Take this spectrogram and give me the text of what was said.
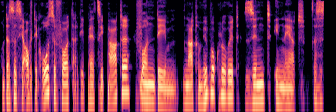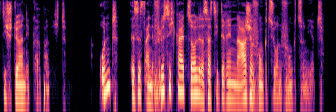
Und das ist ja auch der große Vorteil. Die Perzipate von dem Natriumhypochlorid sind inert. Das ist, die stören den Körper nicht. Und es ist eine Flüssigkeitssäule, das heißt, die Drainagefunktion funktioniert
